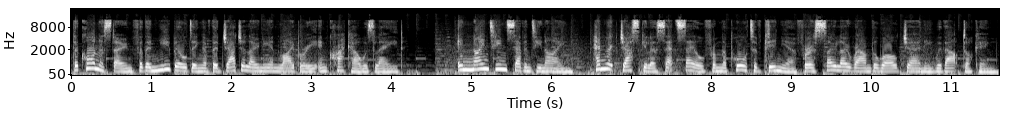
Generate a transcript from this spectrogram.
the cornerstone for the new building of the Jagiellonian Library in Krakow was laid. In 1979, Henrik Jaskula set sail from the port of Gdynia for a solo round-the-world journey without docking.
